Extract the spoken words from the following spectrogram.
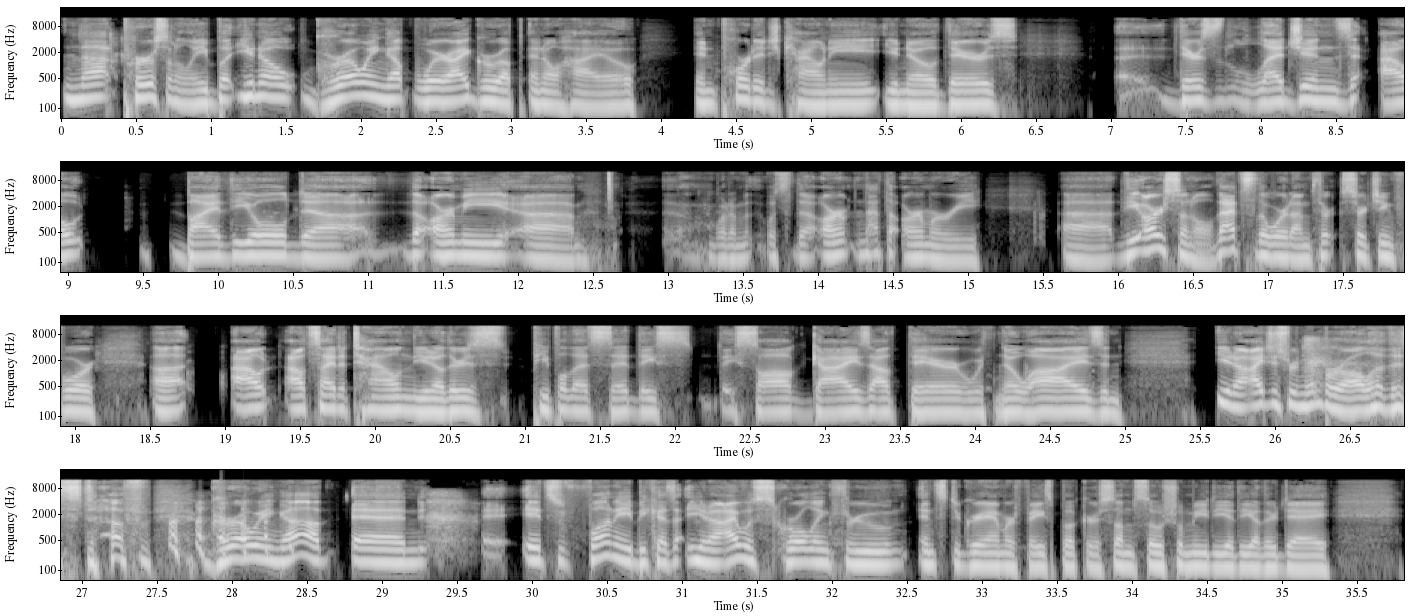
not personally, but you know, growing up where I grew up in Ohio, in Portage County, you know, there's uh, there's legends out by the old uh the army uh what am what's the arm not the armory uh, the arsenal. That's the word I'm th- searching for. Uh, out outside of town, you know, there's people that said they they saw guys out there with no eyes, and you know, I just remember all of this stuff growing up, and it's funny because you know I was scrolling through Instagram or Facebook or some social media the other day,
